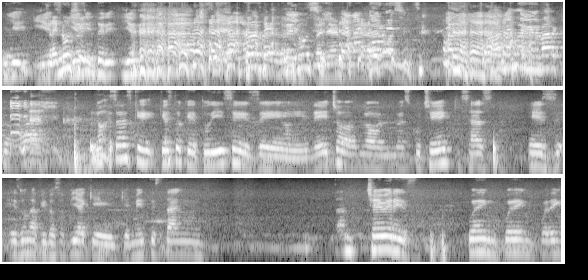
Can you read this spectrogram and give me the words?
Y es, Renuncien. y es. Trabajando en el barco. No, sabes que, que esto que tú dices, eh, de hecho lo, lo escuché, quizás es, es una filosofía que, que mentes tan, tan chéveres pueden, pueden, pueden,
